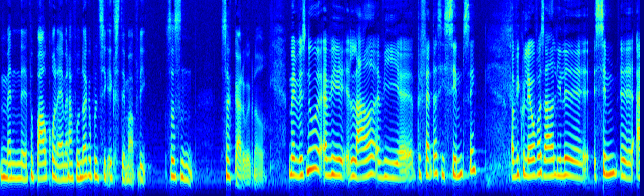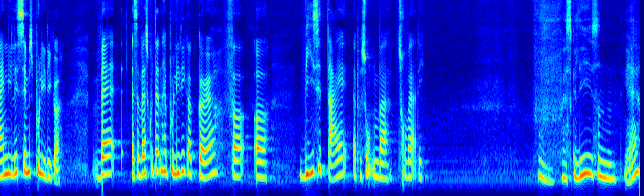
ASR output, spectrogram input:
man øh, på baggrund af, at man har fået nok af politik, ikke stemmer. Fordi så, sådan, så gør du ikke noget. Men hvis nu er vi lejet, at vi øh, befandt os i Sims, ikke? og vi kunne lave vores eget lille sim, øh, egen lille Sims-politiker. Hvad, altså, hvad skulle den her politiker gøre for at vise dig, at personen var troværdig? Puh, jeg skal lige sådan, ja,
